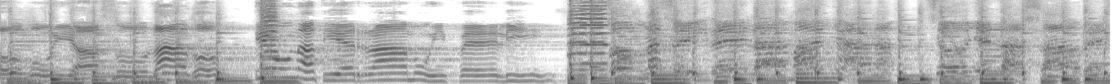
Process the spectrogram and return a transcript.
Cielo muy azulado y una tierra muy feliz. Son las seis de la mañana, se oyen las aves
